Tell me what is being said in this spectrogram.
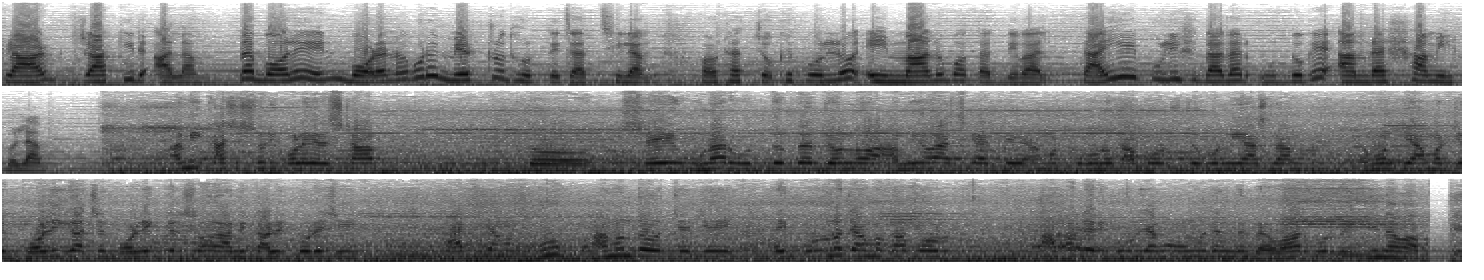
ক্লার্ক জাকির আলাম। তা বলেন, বরানগরে মেট্রো ধরতে চাচ্ছিলাম। হঠাৎ চোখে পড়ল এই মানবতার দেওয়াল। তাই এই পুলিশ দাদার উদ্যোগে আমরা সামিল হলাম। আমি কাশেশ্বরী কলেজের স্টাফ। তো সেই উনার উদ্যোগের জন্য আমিও আজকে আজকে আমার পুরনো কাপড় চোপড় নিয়ে আসলাম। এমনকি আমার যে কলিগ আছে কলিগদের সঙ্গে আমি কালেক্ট করেছি। আজকে আমার খুব আনন্দ হচ্ছে যে এই পুরনো জামা কাপড় আমাদের পুরনো জামা অন্য ব্যবহার করবে। কি নাম আপনি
